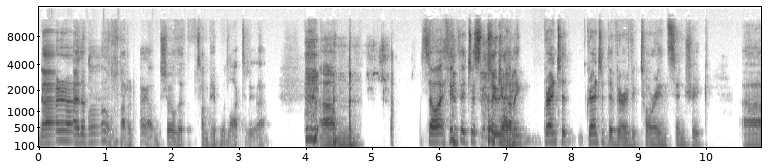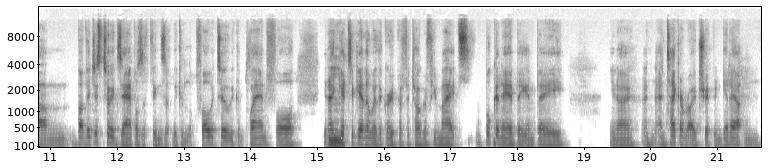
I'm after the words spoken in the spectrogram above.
No, no, no. Oh, I don't know. I'm sure that some people would like to do that. Um, so I think they're just two. Okay. I mean, granted, granted, they're very Victorian centric, um, but they're just two examples of things that we can look forward to. We can plan for. You know, mm. get together with a group of photography mates, book an Airbnb, you know, and, and take a road trip and get out and.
